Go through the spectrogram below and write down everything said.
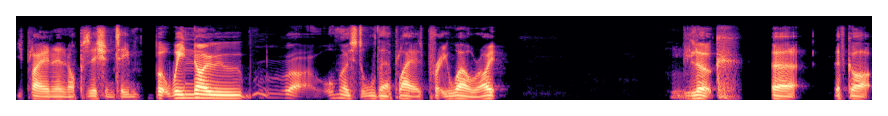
you're playing in an opposition team. But we know uh, almost all their players pretty well, right? If you look, uh, they've got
